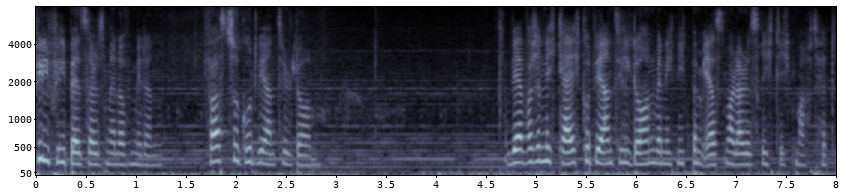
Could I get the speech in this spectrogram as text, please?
Viel, viel besser als Man of Medan. Fast so gut wie Until Dawn. Wäre wahrscheinlich gleich gut wie Until Dawn, wenn ich nicht beim ersten Mal alles richtig gemacht hätte.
